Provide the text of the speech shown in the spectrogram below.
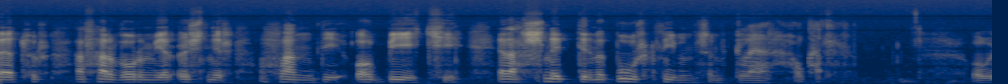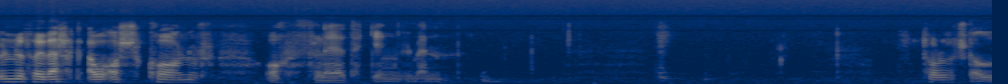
betur að þar vorum við ausnir hlandi og bíki eða snittir með búrknýfum sem gler hákall. Og unnu þau verk á oss konur og fled genglmenn. Tórður skáð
